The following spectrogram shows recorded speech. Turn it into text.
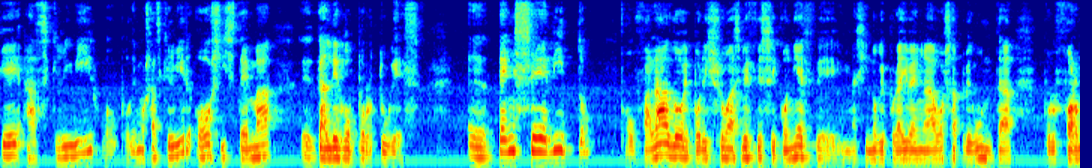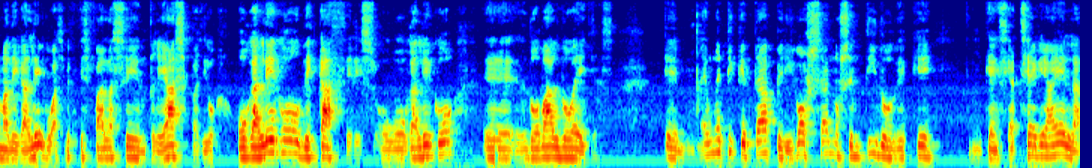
que adscribir ou podemos adscribir ao sistema eh, galego-portugués. Eh, tense dito ou falado, e por iso ás veces se coñece, imagino que por aí ven a vosa pregunta por forma de galego, ás veces falase entre aspas, digo, o galego de Cáceres ou o galego eh, do Val do Ellas. Eh, é unha etiqueta perigosa no sentido de que quen se achegue a ela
